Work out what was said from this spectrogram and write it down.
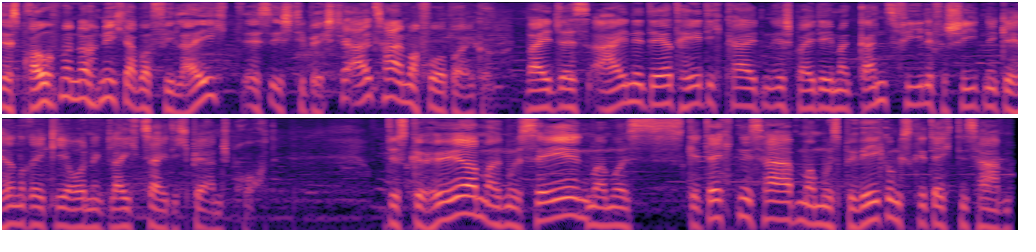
das braucht man noch nicht, aber vielleicht, es ist die beste Alzheimer-Vorbeugung, weil das eine der Tätigkeiten ist, bei denen man ganz viele verschiedene Gehirnregionen gleichzeitig beansprucht. Das Gehör, man muss sehen, man muss Gedächtnis haben, man muss Bewegungsgedächtnis haben.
